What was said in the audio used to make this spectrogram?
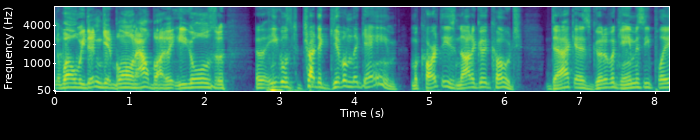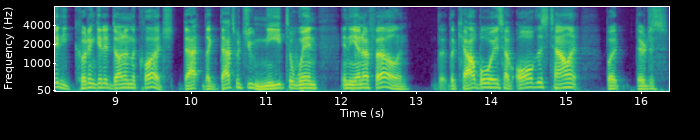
well, we didn't get blown out by the Eagles. Uh, the Eagles tried to give them the game. McCarthy's not a good coach. Dak, as good of a game as he played, he couldn't get it done in the clutch. That like that's what you need to win in the NFL. And the, the Cowboys have all of this talent, but they're just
